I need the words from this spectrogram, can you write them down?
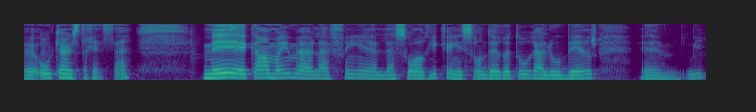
Euh, aucun stress, hein? Mais euh, quand même, à la fin euh, de la soirée, quand ils sont de retour à l'auberge, euh, oui.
